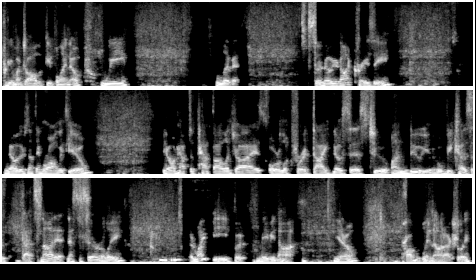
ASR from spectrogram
pretty much all the people I know, we live it. So, no, you're not crazy. No, there's nothing wrong with you. You don't have to pathologize or look for a diagnosis to undo you because that's not it necessarily. It might be, but maybe not, you know, probably not actually.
